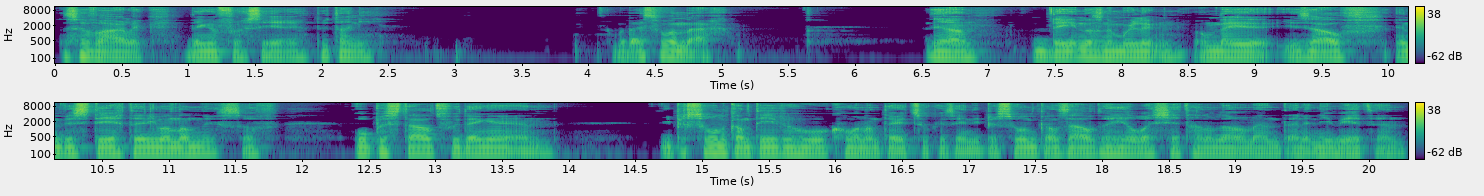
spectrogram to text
dat is gevaarlijk. Dingen forceren. Doe dat niet. Maar dat is voor vandaag. Ja, daten is een moeilijke. Omdat je jezelf investeert in iemand anders. Of openstelt voor dingen. En die persoon kan het even ook gewoon aan het uitzoeken zijn. Die persoon kan zelf door heel wat shit gaan op dat moment en het niet weten. En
